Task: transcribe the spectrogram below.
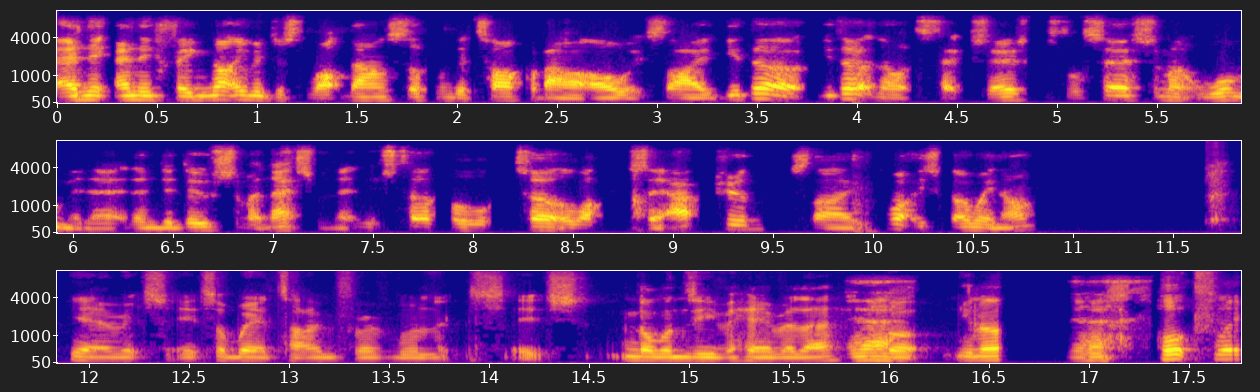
any anything, not even just lockdown stuff, when they talk about, oh, it's like you don't, you don't know what to take serious because they'll say something one minute, and then they do something next minute, and it's total, total opposite action. It's like, what is going on? Yeah, it's it's a weird time for everyone. It's it's no one's either here or there. Yeah. But you know, Yeah. hopefully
